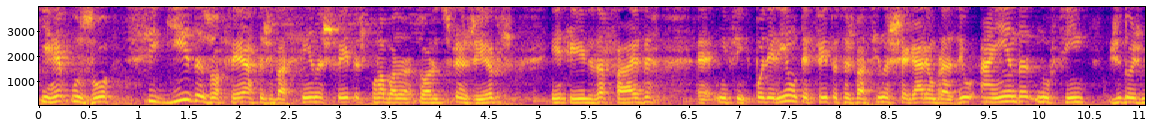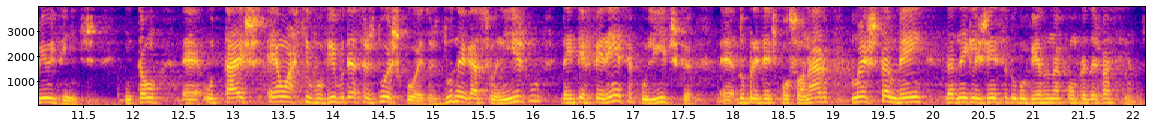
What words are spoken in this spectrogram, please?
que recusou seguidas ofertas de vacinas feitas por laboratórios estrangeiros, entre eles a Pfizer, é, enfim, que poderiam ter feito essas vacinas chegarem ao Brasil ainda no fim de 2020. Então, é, o TAIS é um arquivo vivo dessas duas coisas: do negacionismo, da interferência política é, do presidente Bolsonaro, mas também da negligência do governo na compra das vacinas.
